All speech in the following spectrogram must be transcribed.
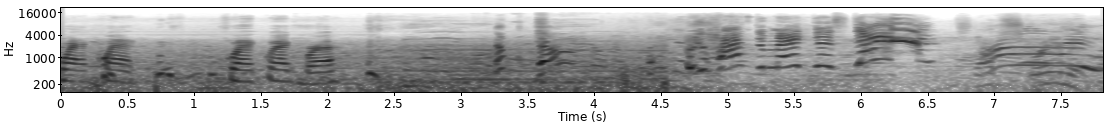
Quack, quack. Quack, quack, bruh. You have to make this dance. Stop screaming.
